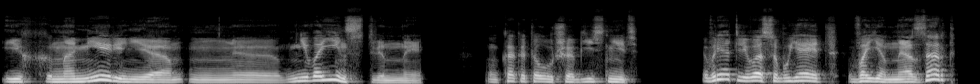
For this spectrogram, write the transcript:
Их намерения э, не воинственны. Как это лучше объяснить? Вряд ли вас обуяет военный азарт,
